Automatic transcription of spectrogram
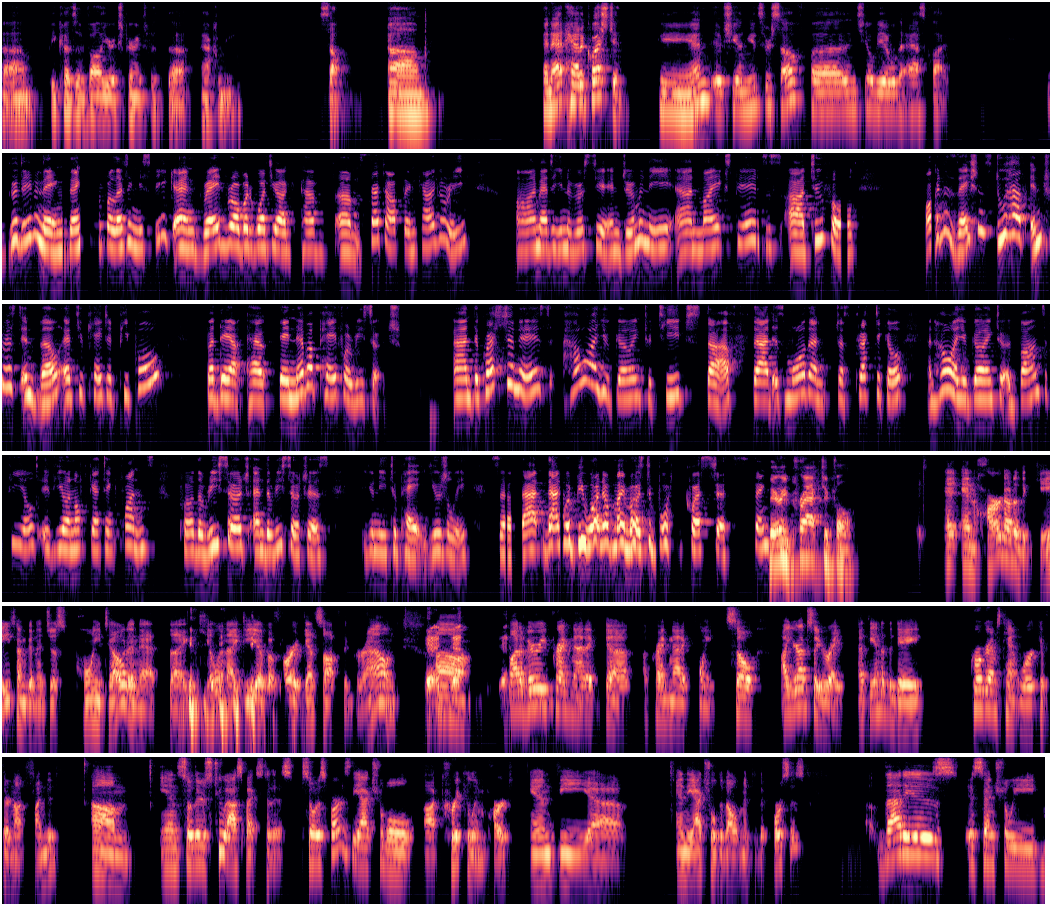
um, because of all your experience with uh, McElhanney. So, um, Annette had a question. And if she unmutes herself, uh, then she'll be able to ask Clive. Good evening. Thank you for letting me speak. And great, Robert, what you have um, set up in Calgary. I'm at a university in Germany, and my experiences are twofold. Organizations do have interest in well-educated people, but they have they never pay for research. And the question is, how are you going to teach stuff that is more than just practical? And how are you going to advance a field if you are not getting funds for the research and the researchers you need to pay usually? So that, that would be one of my most important questions. Thank Very you. Very practical. And, and, hard out of the gate, I'm going to just point out, Annette, like kill an idea before it gets off the ground. Um, but a very pragmatic, uh, a pragmatic point. So uh, you're absolutely right. At the end of the day, programs can't work if they're not funded. Um, and so there's two aspects to this. So as far as the actual uh, curriculum part and the uh, and the actual development of the courses, that is essentially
